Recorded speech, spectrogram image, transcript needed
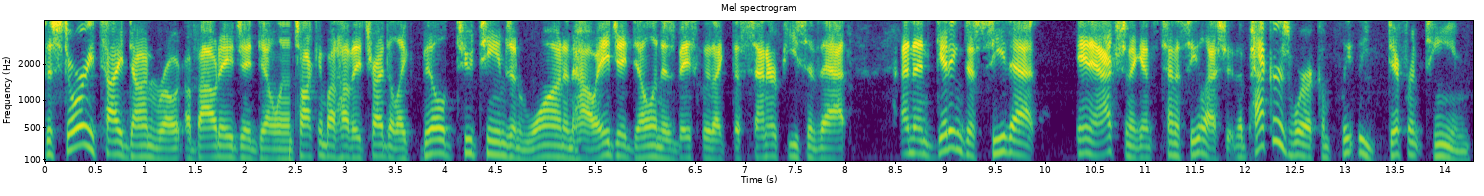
the story Ty Dunne wrote about AJ Dillon, talking about how they tried to like build two teams in one, and how AJ Dillon is basically like the centerpiece of that, and then getting to see that in action against Tennessee last year. The Packers were a completely different team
